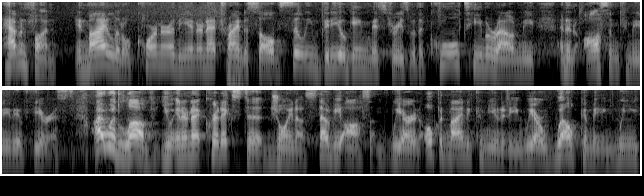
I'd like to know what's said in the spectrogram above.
having fun in my little corner of the internet trying to solve silly video game mysteries with a cool team around me and an awesome community of theorists. I would love you internet critics to join us. That would be awesome. We are an open minded community. We are welcoming. We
